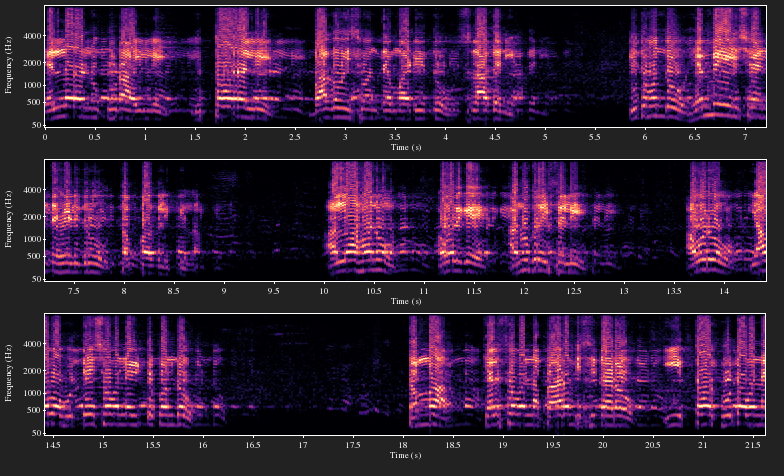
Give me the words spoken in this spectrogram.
ಎಲ್ಲರನ್ನು ಕೂಡ ಇಲ್ಲಿ ಇಫ್ತಾರಲ್ಲಿ ಭಾಗವಹಿಸುವಂತೆ ಮಾಡಿದ್ದು ಶ್ಲಾಘನೀಯ. ಇದು ಒಂದು ಹೆಮ್ಮೆಯ ವಿಷಯ ಅಂತ ಹೇಳಿದ್ರು ತಪ್ಪಾಗಲಿಕ್ಕಿಲ್ಲ. ಅಲ್ಲಾಹನು ಅವಳಿಗೆ ಅನುಗ್ರಹಿಸಲಿ. ಅವರು ಯಾವ ಉದ್ದೇಶವನ್ನು ಇಟ್ಟುಕೊಂಡು ತಮ್ಮ ಕೆಲಸವನ್ನ ಪ್ರಾರಂಭಿಸಿದ್ದಾರೋ ಈ ಇಫ್ತಾರ್ ಕೂಟವನ್ನ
